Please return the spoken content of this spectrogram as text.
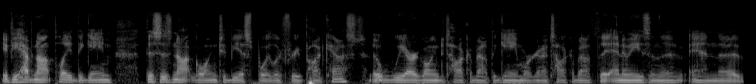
if you have not played the game, this is not going to be a spoiler free podcast. We are going to talk about the game. We're going to talk about the enemies and the and the,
